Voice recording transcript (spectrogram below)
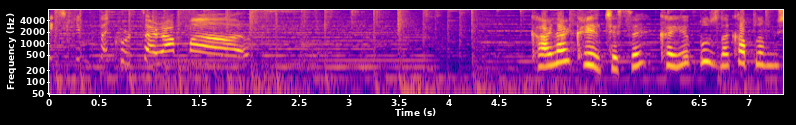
hiç kimse kurtaramaz. Karlar Kraliçesi kayı buzla kaplamış.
